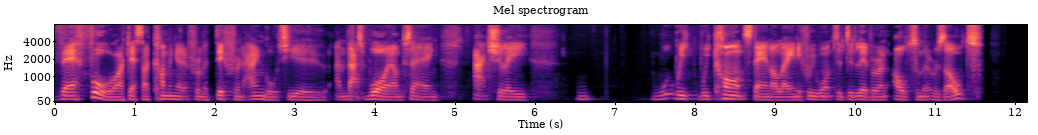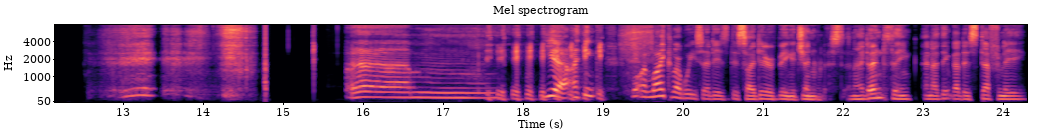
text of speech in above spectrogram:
therefore, I guess I'm coming at it from a different angle to you, and that's why I'm saying, actually, we we can't stay in our lane if we want to deliver an ultimate result. Um, yeah, I think what I like about what you said is this idea of being a generalist. And I don't think, and I think that is definitely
